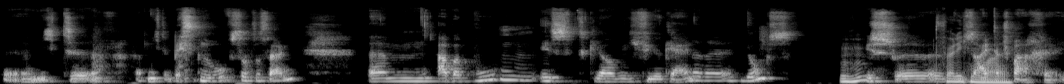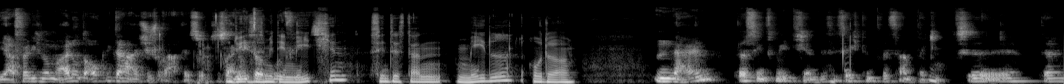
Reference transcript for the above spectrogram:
äh, nicht, hat nicht den besten Ruf sozusagen. Ähm, aber Buben ist, glaube ich, für kleinere Jungs. Mhm. Ist, äh, Völlig. Alltagssprache. Ja, völlig normal und auch literarische Sprache sozusagen. Und wie ist es mit den. Mädchen? Sind es dann Mädel oder? Nein, das sind Mädchen. Das ist echt interessant. Da gibt's, äh, da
